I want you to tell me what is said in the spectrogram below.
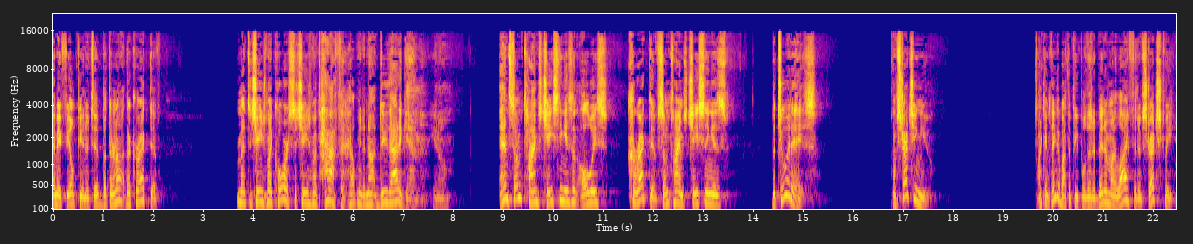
They may feel punitive, but they're not. They're corrective. They're meant to change my course, to change my path, to help me to not do that again, you know. And sometimes chastening isn't always corrective. Sometimes chastening is the two a days. I'm stretching you. I can think about the people that have been in my life that have stretched me.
